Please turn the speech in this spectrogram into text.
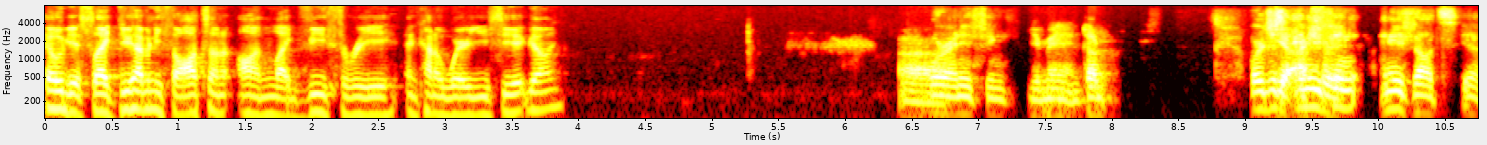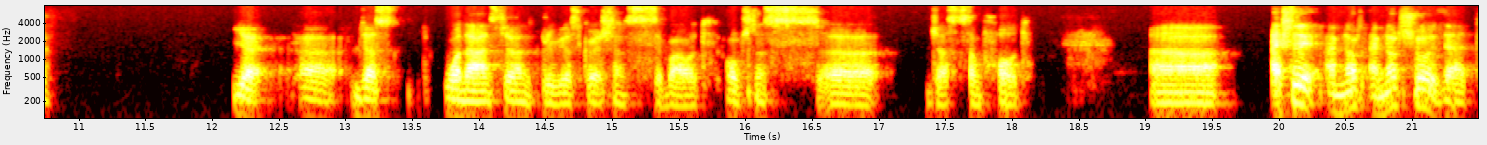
ilgis like do you have any thoughts on on like v3 and kind of where you see it going uh, or anything you mean in term or just yeah, anything actually, any thoughts yeah yeah uh, just want to answer on previous questions about options. Uh, just some thought. Uh, actually, I'm not. I'm not sure that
